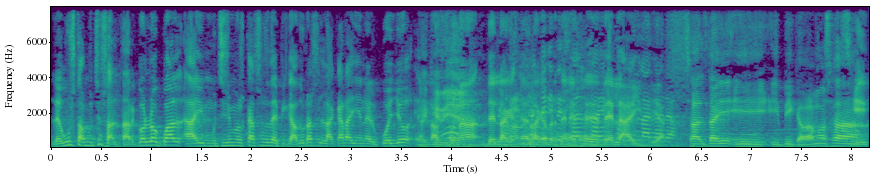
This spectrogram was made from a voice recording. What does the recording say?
Le gusta mucho saltar, con lo cual hay muchísimos casos de picaduras en la cara y en el cuello en Ay, la bien. zona de la, que pertenece salta de la India. Salta y, y- y pica. Vamos a. Sí.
